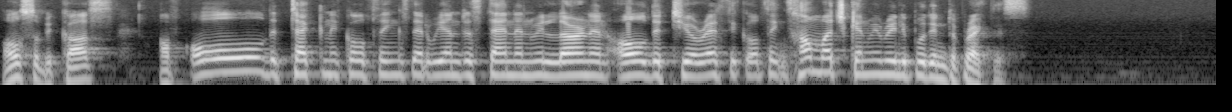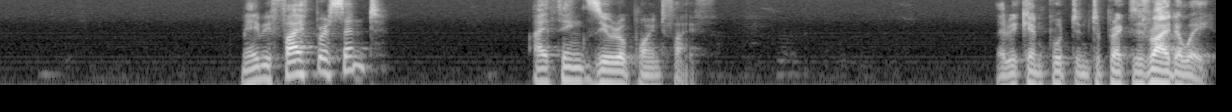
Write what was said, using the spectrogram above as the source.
Also because of all the technical things that we understand and we learn and all the theoretical things, how much can we really put into practice? Maybe 5%? I think 0.5 that we can put into practice right away.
